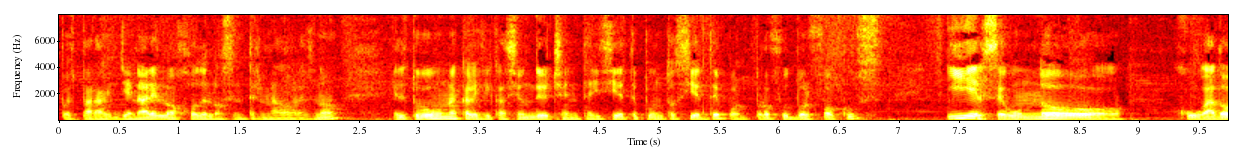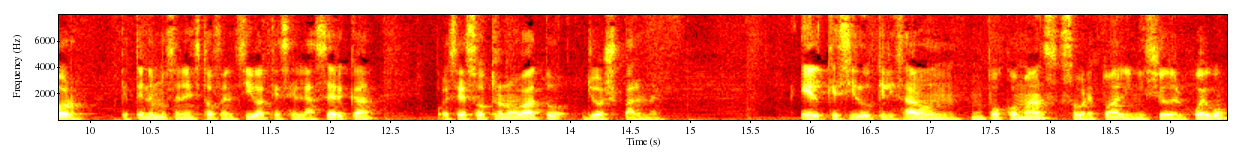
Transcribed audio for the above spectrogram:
pues para llenar el ojo de los entrenadores, ¿no? Él tuvo una calificación de 87.7 por Pro Football Focus y el segundo jugador que tenemos en esta ofensiva que se le acerca, pues es otro novato, Josh Palmer. Él que sí lo utilizaron un poco más, sobre todo al inicio del juego.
